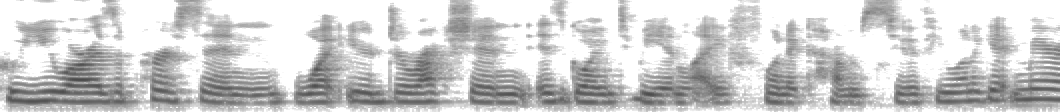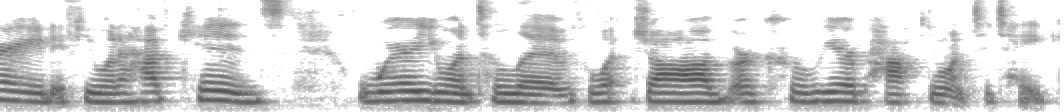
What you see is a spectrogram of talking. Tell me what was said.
who you are as a person, what your direction is going to be in life when it comes to if you want to get married, if you want to have kids, where you want to live, what job or career path you want to take.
